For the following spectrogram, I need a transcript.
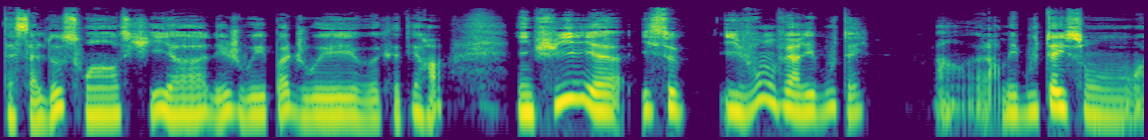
ta salle de soins, ce qu'il y a, des jouets, pas de jouets, euh, etc. Et puis, euh, ils, se, ils vont vers les bouteilles. Hein. Alors, mes bouteilles sont euh,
